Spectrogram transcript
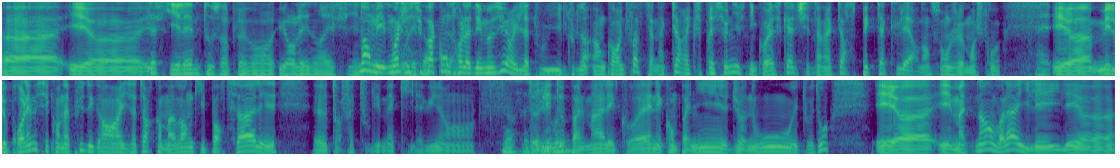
Euh, et, euh, et Peut-être qu'il aime tout simplement hurler dans les films. non, mais moi je s'envoler suis pas contre la démesure. Il a tout, il- tout- encore une fois, c'est un acteur expressionniste. Nicolas Cage, c'est un acteur spectaculaire dans son jeu, moi je trouve. Ouais. Et euh, mais le problème, c'est qu'on n'a plus des grands réalisateurs comme avant qui portent ça. Les, euh, toi, enfin, tous les mecs qu'il a eu dans de- les deux Palma, les Cohen et compagnie, John Woo et tout et tout. Et, euh, et maintenant, voilà, il est, il est, euh,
